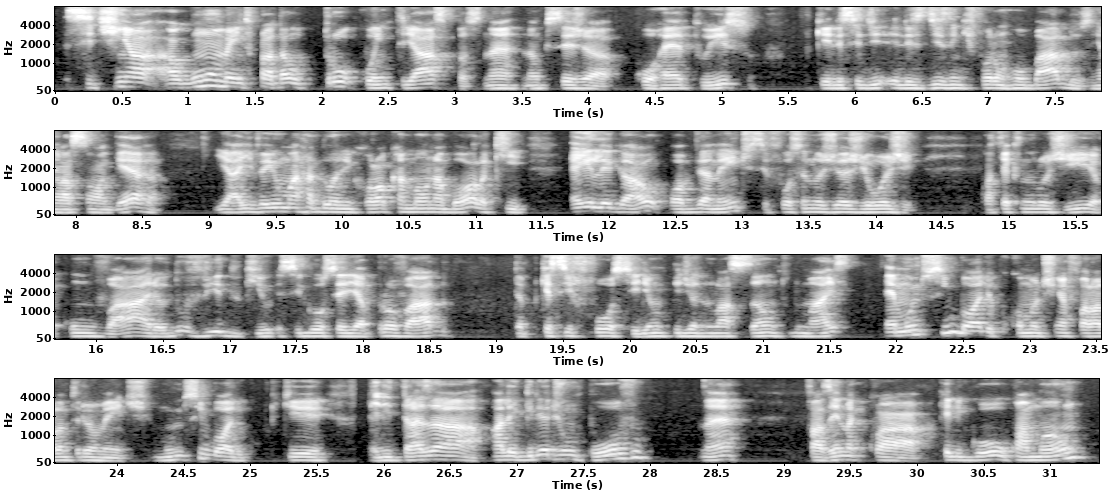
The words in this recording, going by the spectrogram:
se tinha algum momento para dar o troco, entre aspas, né? Não que seja correto isso, porque eles, se, eles dizem que foram roubados em relação à guerra, e aí vem o Maradona e coloca a mão na bola, que é ilegal, obviamente, se fosse nos dias de hoje, com a tecnologia, com o VAR, eu duvido que esse gol seria aprovado, até porque se fosse, iriam pedir anulação tudo mais. É muito simbólico, como eu tinha falado anteriormente, muito simbólico, porque ele traz a alegria de um povo, né, fazendo a, aquele gol com a mão,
